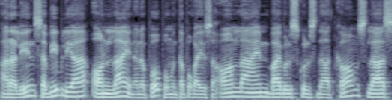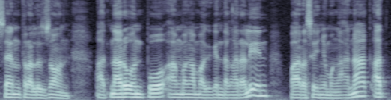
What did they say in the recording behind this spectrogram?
aralin sa Biblia online. Ano po, pumunta po kayo sa online bibleschools.com slash centraluzon. At naroon po ang mga magagandang aralin para sa inyong mga anak at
